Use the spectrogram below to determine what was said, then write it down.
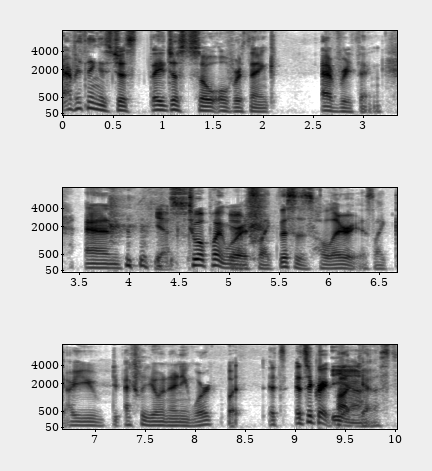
everything is just they just so overthink everything. And Yes. to a point where it's like this is hilarious like are you actually doing any work but it's it's a great Yeah. podcast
